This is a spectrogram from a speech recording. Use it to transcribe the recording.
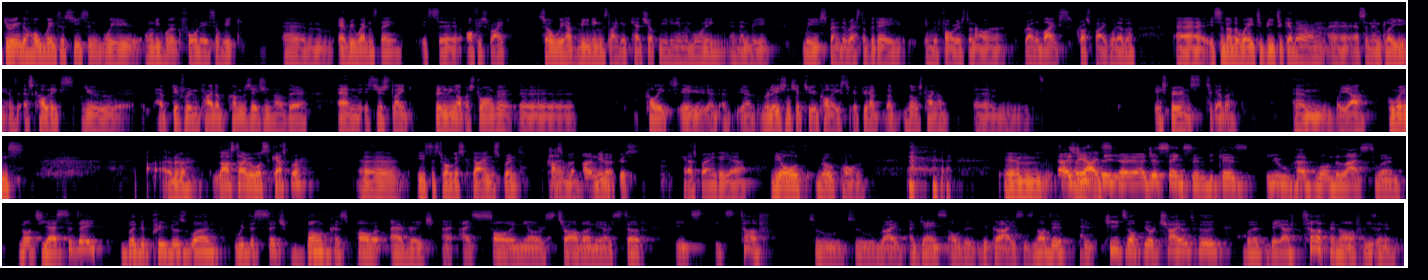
during the whole winter season we only work four days a week. Um, every Wednesday it's a office ride so we have meetings like a catch-up meeting in the morning, and then we we spend the rest of the day in the forest on our gravel bikes, cross bike, whatever. Uh, it's another way to be together on uh, as an employee and as colleagues. You have different kind of conversations out there, and it's just like building up a stronger uh, colleagues uh, relationship to your colleagues if you have those kind of um, experience together. Um, but yeah, who wins. I don't know. Last time it was Casper. Uh, he's the strongest guy in the sprint. Casper um, Anker. Maybe because Casper Anker, yeah, the old road pawn. um, yeah, so yeah, say, I just saying Sune because you have won the last one, not yesterday, but the previous one with the such bonkers power average. I, I saw in your Strava and your stuff. It's it's tough to to ride against all the, the guys. It's not the, the kids of your childhood, but they are tough enough, isn't it?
